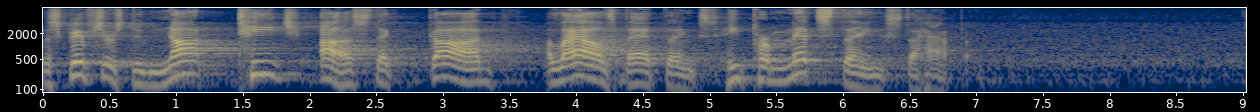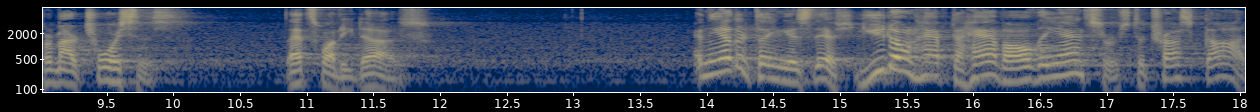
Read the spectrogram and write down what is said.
The scriptures do not teach us that God allows bad things, He permits things to happen from our choices. That's what He does. And the other thing is this you don't have to have all the answers to trust God.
